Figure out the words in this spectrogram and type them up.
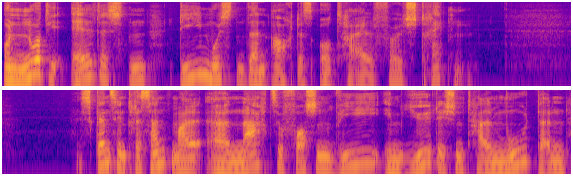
und nur die Ältesten die mussten dann auch das Urteil vollstrecken. Es ist ganz interessant, mal äh, nachzuforschen, wie im jüdischen Talmud dann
